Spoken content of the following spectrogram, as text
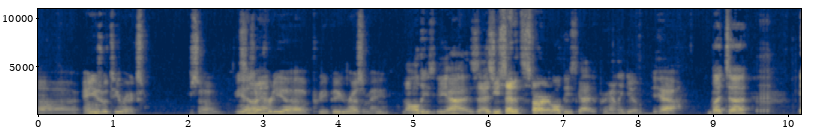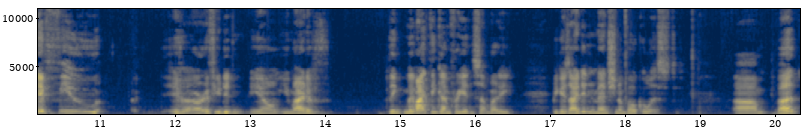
uh, and he's with T Rex. So he has So, a yeah. pretty uh, pretty big resume. all these. Yeah, as, as you said at the start, all these guys apparently do. Yeah, But uh, if you, if or if you didn't, you know, you might have think we might think I'm forgetting somebody because I didn't mention a vocalist. Um, but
